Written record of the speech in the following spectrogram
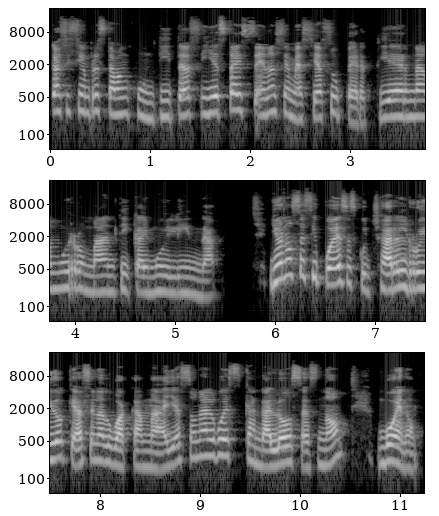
casi siempre estaban juntitas y esta escena se me hacía súper tierna, muy romántica y muy linda. Yo no sé si puedes escuchar el ruido que hacen las guacamayas, son algo escandalosas, ¿no? Bueno,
